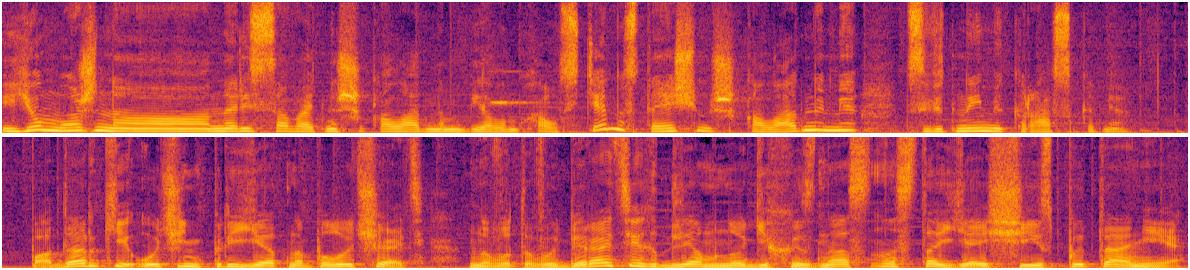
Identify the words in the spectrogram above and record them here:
Ее можно нарисовать на шоколадном белом холсте настоящими шоколадными цветными красками. Подарки очень приятно получать, но вот выбирать их для многих из нас настоящее испытание.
